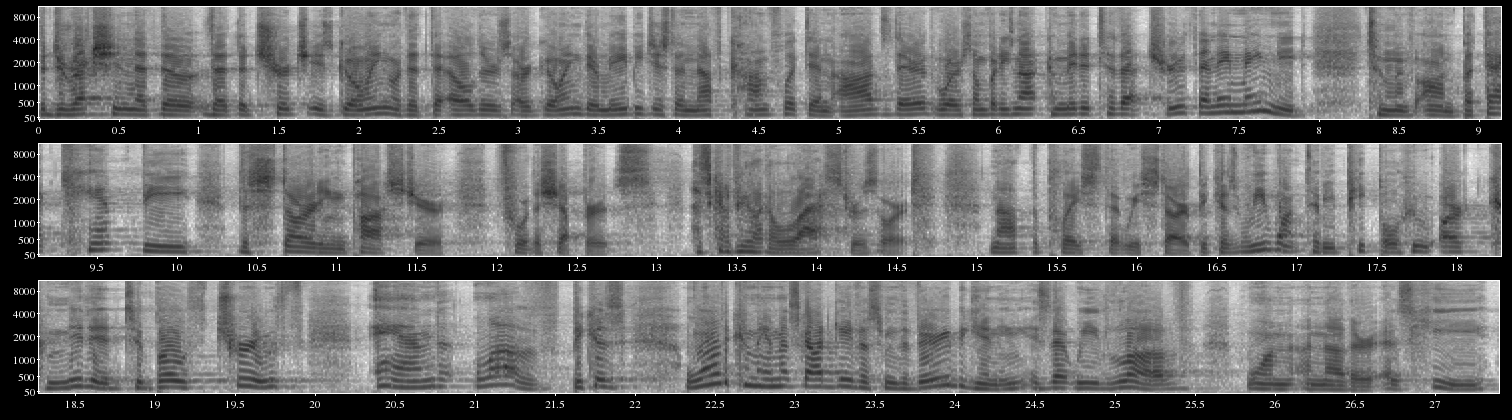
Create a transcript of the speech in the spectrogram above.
the direction that the, that the church is going or that the elders are going, there may be just enough conflict and odds there where somebody's not committed to that truth and they may need to move on. But that can't be the starting posture for the shepherds. That's got to be like a last resort, not the place that we start, because we want to be people who are committed to both truth and love. Because one of the commandments God gave us from the very beginning is that we love one another as He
